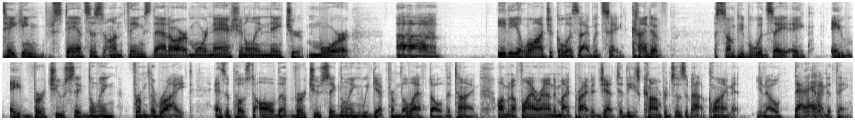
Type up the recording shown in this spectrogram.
taking stances on things that are more national in nature, more uh, ideological, as I would say, kind of some people would say a a, a virtue signaling from the right as opposed to all the virtue signaling we get from the left all the time. Oh, I'm going to fly around in my private jet to these conferences about climate, you know, that Right. kind of thing.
